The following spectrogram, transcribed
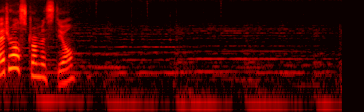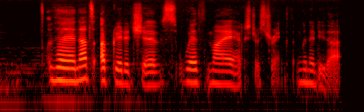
If I draw Storm of Steel, then that's upgraded shivs with my extra strength. I'm gonna do that.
